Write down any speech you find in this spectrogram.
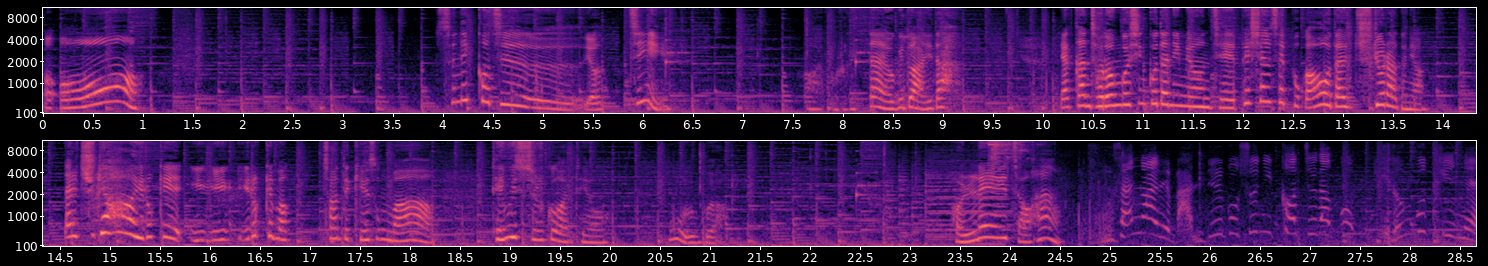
어, 어. 스니커즈였지? 아 모르겠다 여기도 아니다 약간 저런 거 신고 다니면 제 패션 세포가 어 날 죽여라 그냥 날 죽여 이렇게 이, 이, 렇게막 저한테 계속 막 데미지 줄 것 같아요 오 이거 뭐야 벌레의 저항 우산화를 만들고 스니커즈라고 이름 붙이네.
